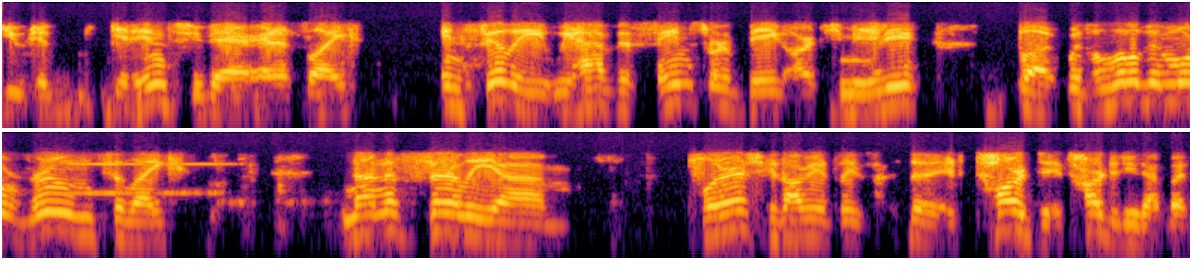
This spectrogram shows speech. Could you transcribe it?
you could get into there. And it's like in Philly, we have this same sort of big art community, but with a little bit more room to like not necessarily um, flourish because obviously it's, the, it's hard to it's hard to do that, but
